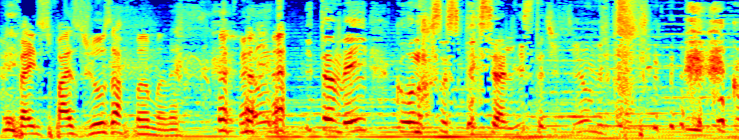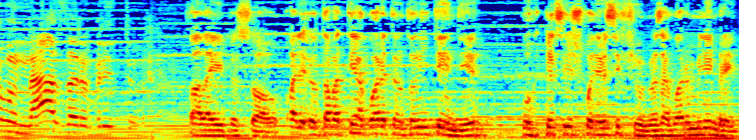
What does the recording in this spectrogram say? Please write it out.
faz, faz jus à fama, né? e também com o nosso especialista de filme, com o Názaro Brito. Fala aí, pessoal. Olha, eu tava até agora tentando entender por que vocês escolheram esse filme, mas agora eu me lembrei.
